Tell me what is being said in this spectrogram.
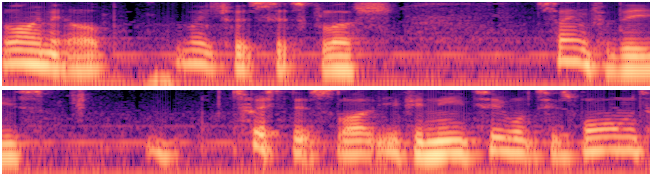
line it up make sure it sits flush. Same for these. Twist it slightly if you need to once it's warmed.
